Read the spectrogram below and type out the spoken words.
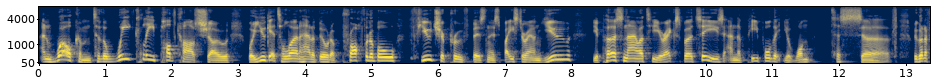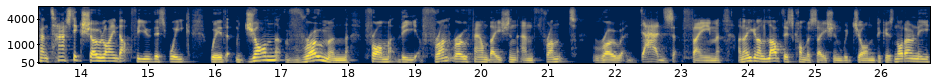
and welcome to the weekly podcast show where you get to learn how to build a profitable, future proof business based around you, your personality, your expertise, and the people that you want to serve. We've got a fantastic show lined up for you this week with Jon Vroman from the Front Row Foundation and Front Row Dads fame. I know you're going to love this conversation with John because not only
